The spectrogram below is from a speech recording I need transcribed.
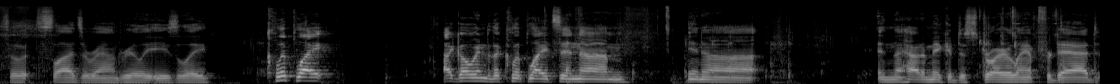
so it slides around really easily. Clip light. I go into the clip lights in um, in uh, in the how to make a destroyer lamp for dad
